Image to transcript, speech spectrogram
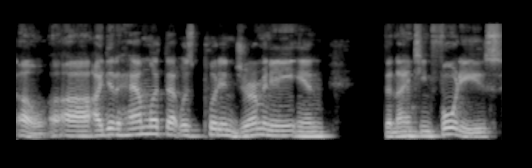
Oh, uh, I did a Hamlet that was put in Germany in the 1940s,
